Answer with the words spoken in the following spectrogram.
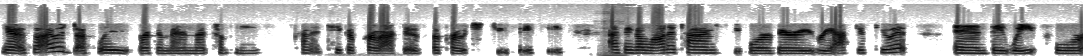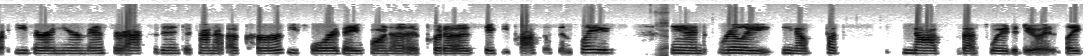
Yeah. So, I would definitely recommend that companies kind of take a proactive approach to safety. Hmm. I think a lot of times people are very reactive to it and they wait for either a near miss or accident to kind of occur before they want to put a safety process in place. Yeah. And really, you know, that's not the best way to do it. Like,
